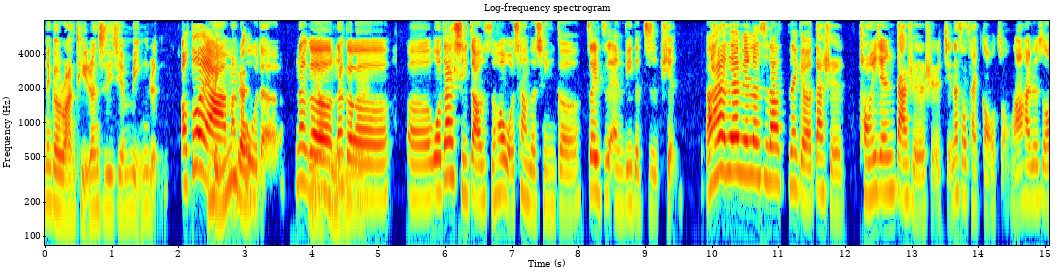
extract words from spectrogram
那个软体认识一些名人哦，对啊，蛮酷的。那个那个。呃，我在洗澡的时候，我唱着情歌，这一支 MV 的制片，然后还有在那边认识到那个大学同一间大学的学姐，那时候才高中，然后她就说：“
